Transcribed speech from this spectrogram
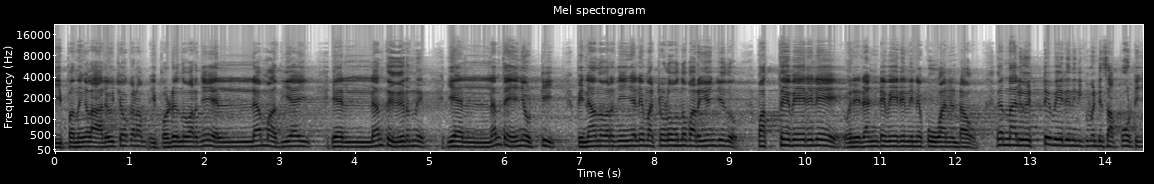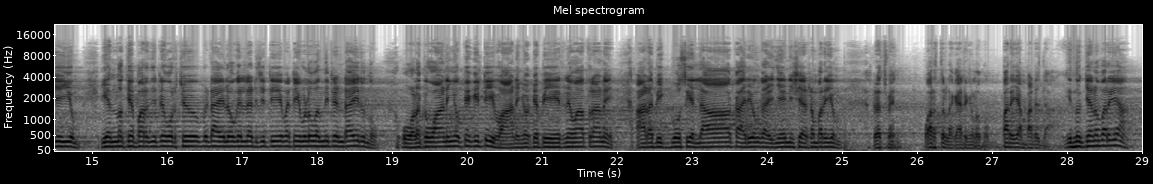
ഇപ്പം നിങ്ങൾ ആലോചിച്ച് നോക്കണം. ഇപ്പോഴെന്ന് പറഞ്ഞ് എല്ലാം മതിയായി. എല്ലാം തീർന്ന്. എല്ലാം തേഞ്ഞൊട്ടി. പിന്നെന്ന് പറഞ്ഞു കഴിഞ്ഞാൽ മറ്റുള്ളവന്ന് പറയുകയും ചെയ്തു. പത്ത് പേരിലേ ഒരു രണ്ട് പേര് നിന്നെ കൂവാനുണ്ടാവും. എന്നാലും എട്ട് പേര് നിനക്ക് വേണ്ടി സപ്പോർട്ട് ചെയ്യും. എന്നൊക്കെ പറഞ്ഞിട്ട് കുറച്ച് ഡയലോഗെല്ലാം അടിച്ചിട്ട് മറ്റേ ഇവൾ വന്നിട്ടുണ്ടായിരുന്നു. ഓളൊക്കെ വാണിംഗ് ഒക്കെ കിട്ടി. വാണിംഗ് ഒക്കെ പേരിന് മാത്രമാണ് ആടെ ബിഗ് ബോസ് എല്ലാ കാര്യവും കഴിഞ്ഞതിന് ശേഷം പറയും രശ്മൻ പുറത്തുള്ള കാര്യങ്ങളൊന്നും പറയാൻ പാടില്ല. എന്നൊക്കെയാണ് പറയുക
